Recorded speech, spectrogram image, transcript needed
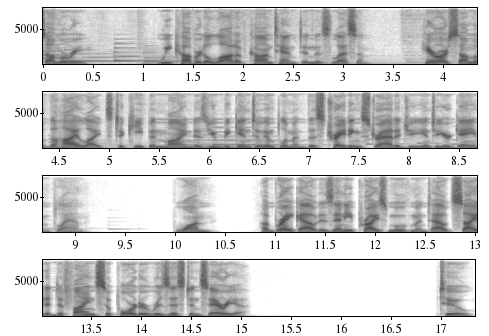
Summary. We covered a lot of content in this lesson. Here are some of the highlights to keep in mind as you begin to implement this trading strategy into your game plan. 1. A breakout is any price movement outside a defined support or resistance area. 2.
